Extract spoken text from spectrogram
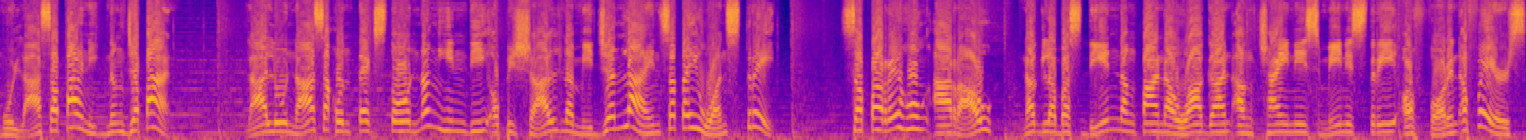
mula sa panig ng Japan. Lalo na sa konteksto ng hindi opisyal na median line sa Taiwan Strait. Sa parehong araw, naglabas din ng panawagan ang Chinese Ministry of Foreign Affairs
